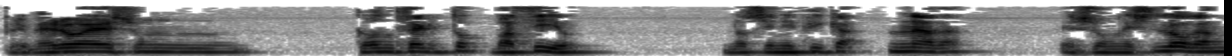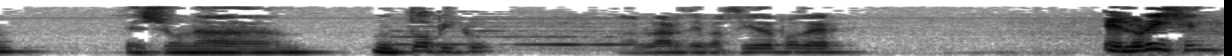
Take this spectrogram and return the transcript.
Primero es un concepto vacío, no significa nada, es un eslogan, es una, un tópico, hablar de vacío de poder. El origen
